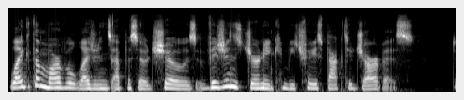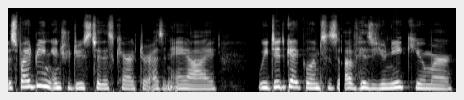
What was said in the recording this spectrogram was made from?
Like the Marvel Legends episode shows, Vision's journey can be traced back to Jarvis. Despite being introduced to this character as an AI, we did get glimpses of his unique humor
